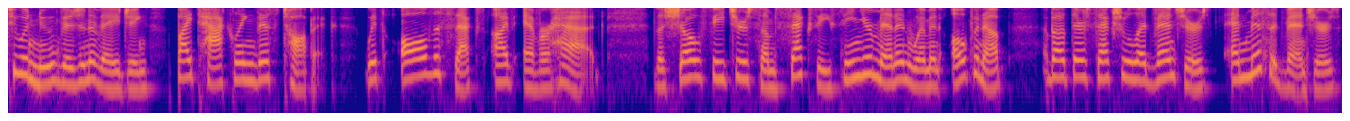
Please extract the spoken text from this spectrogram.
to a new vision of aging by tackling this topic with all the sex I've ever had. The show features some sexy senior men and women open up about their sexual adventures and misadventures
